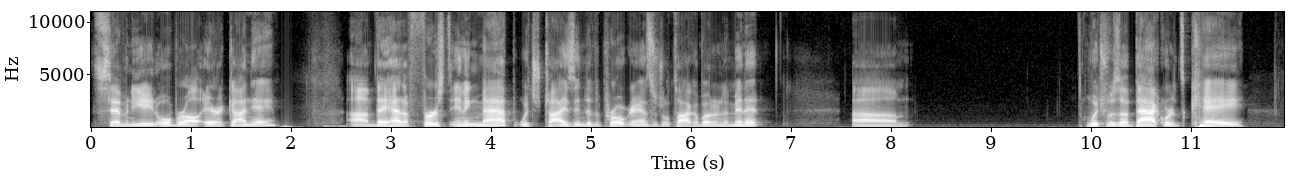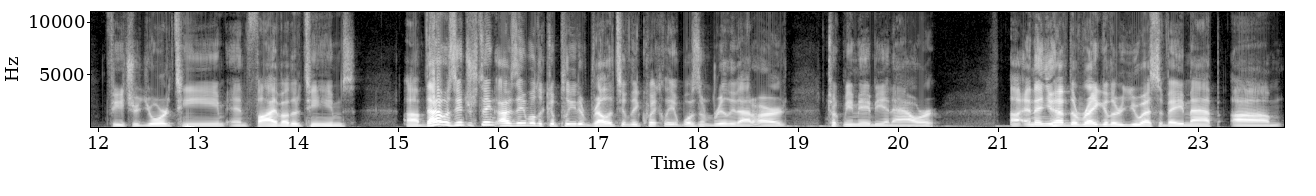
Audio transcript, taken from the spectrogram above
78 overall Eric Gagne. Um, they had a first inning map, which ties into the programs, which we'll talk about in a minute. Um, which was a backwards K, featured your team and five other teams. Uh, that was interesting. I was able to complete it relatively quickly. It wasn't really that hard. It took me maybe an hour. Uh, and then you have the regular US of A map. Um,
